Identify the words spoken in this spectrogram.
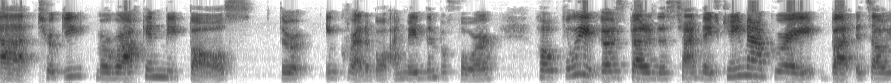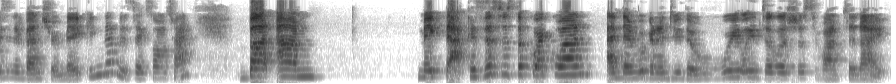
uh, turkey Moroccan meatballs. They're incredible. I made them before. Hopefully it goes better this time. They came out great, but it's always an adventure making them. It takes a long time. But um, make that, because this was the quick one, and then we're going to do the really delicious one tonight.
